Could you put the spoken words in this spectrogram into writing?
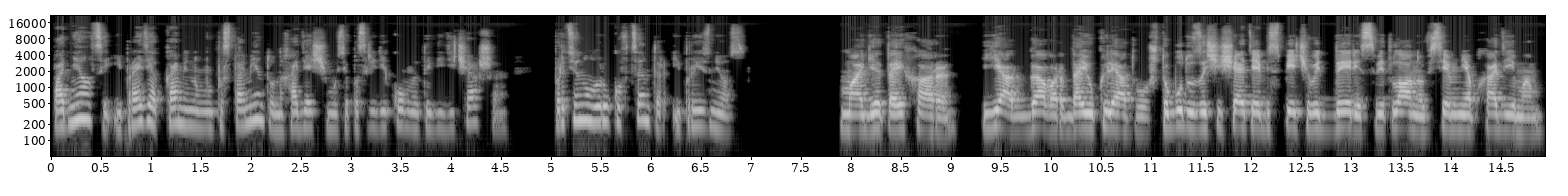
Поднялся и, пройдя к каменному постаменту, находящемуся посреди комнаты в виде чаши, протянул руку в центр и произнес. «Магия Тайхары, я, Гавар, даю клятву, что буду защищать и обеспечивать Дерри, Светлану всем необходимым.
